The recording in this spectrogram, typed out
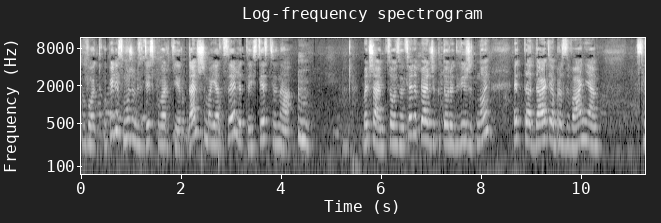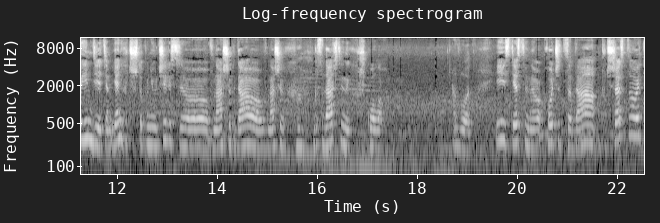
Вот, купили с мужем здесь квартиру. Дальше моя цель, это, естественно, большая амбициозная цель, опять же, которая движет мной, это дать образование своим детям. Я не хочу, чтобы они учились э, в наших, да, в наших государственных школах. Вот. И, естественно, хочется, да, путешествовать,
